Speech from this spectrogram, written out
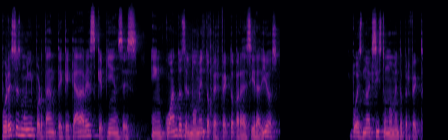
Por eso es muy importante que cada vez que pienses en cuándo es el momento perfecto para decir adiós, pues no existe un momento perfecto.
